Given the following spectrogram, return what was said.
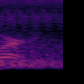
work.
